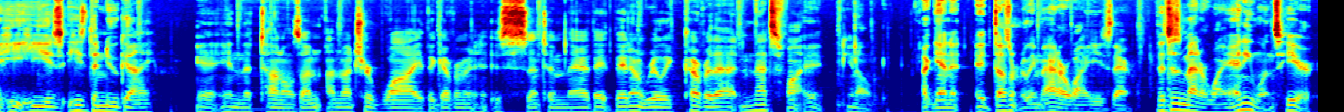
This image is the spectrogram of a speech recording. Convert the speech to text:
he, he is he's the new guy in the tunnels. I'm I'm not sure why the government has sent him there. They they don't really cover that, and that's fine. It, you know, again, it it doesn't really matter why he's there. It doesn't matter why anyone's here.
